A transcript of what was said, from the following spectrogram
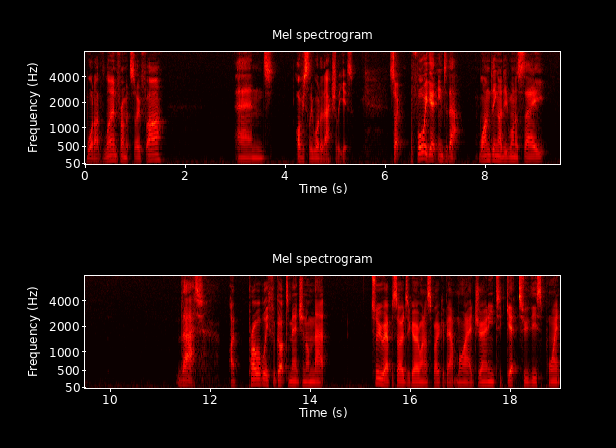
what I've learned from it so far, and obviously what it actually is. So, before we get into that, one thing I did want to say that I probably forgot to mention on that two episodes ago when I spoke about my journey to get to this point.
